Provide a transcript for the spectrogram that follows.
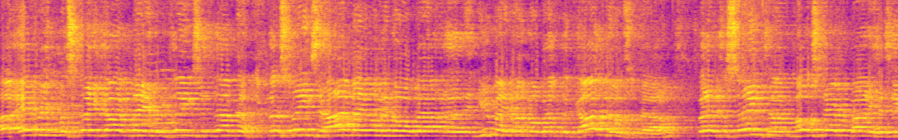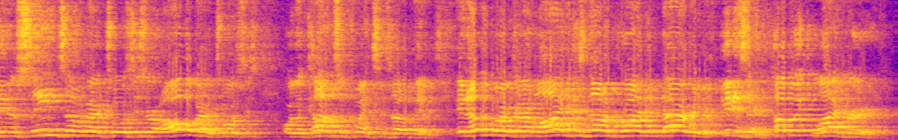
Uh, every mistake I've made or things that I've done, there's things that I may only know about uh, and you may not know about, but God knows about them. But at the same time, most everybody has either seen some of our choices or all of our choices or the consequences of them. In other words, our life is not a private diary, it is a public library.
